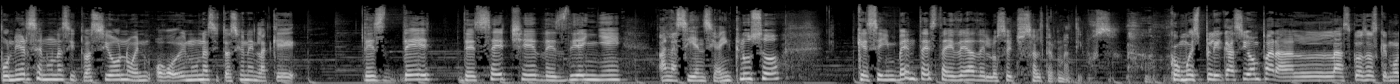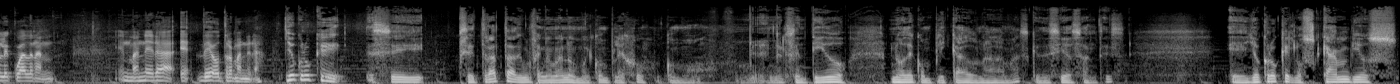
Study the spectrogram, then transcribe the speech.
ponerse en una situación o en, o en una situación en la que desde, deseche, desdeñe a la ciencia, incluso que se inventa esta idea de los hechos alternativos como explicación para las cosas que no le cuadran en manera eh, de otra manera. Yo creo que se, se trata de un fenómeno muy complejo, como en el sentido no de complicado nada más que decías antes. Eh, yo creo que los cambios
